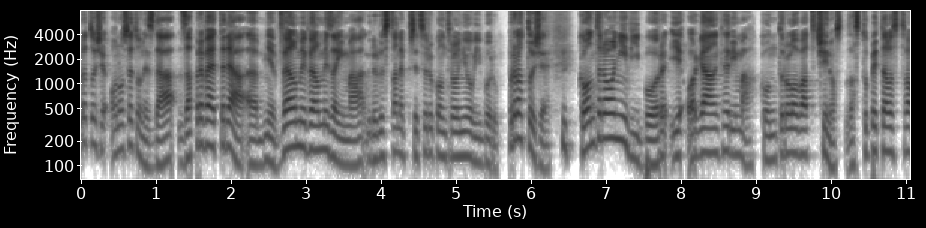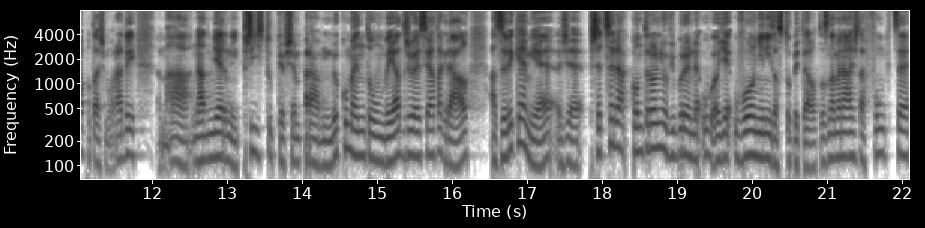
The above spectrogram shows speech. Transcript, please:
protože ono se to nezdá. Za prvé teda eh, mě velmi, velmi zajímá, kdo dostane předsedu kontrolního výboru, protože kontrolní výbor je orgán, který má kontrolovat činnost zastupitelstva, potažmo rady, má nadměrný přístup ke všem právním dokumentům, vyjadřuje se a tak dál. A zvykem je, že předseda kontrolního výboru je, neu, je uvolněný zastupitel. To znamená, že ta funkce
